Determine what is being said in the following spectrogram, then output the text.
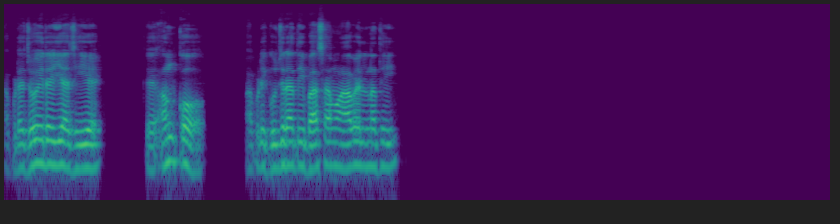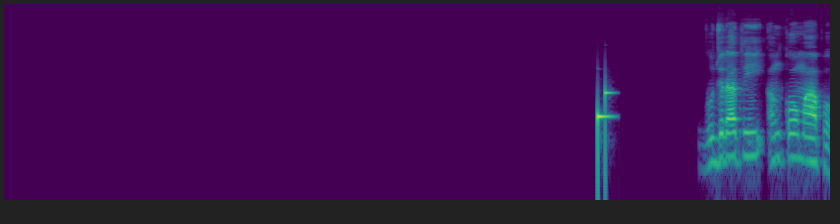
આપણે જોઈ રહ્યા છીએ કે અંકો આપણી ગુજરાતી ભાષામાં આવેલ નથી. ગુજરાતી અંકોમાં આપો.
